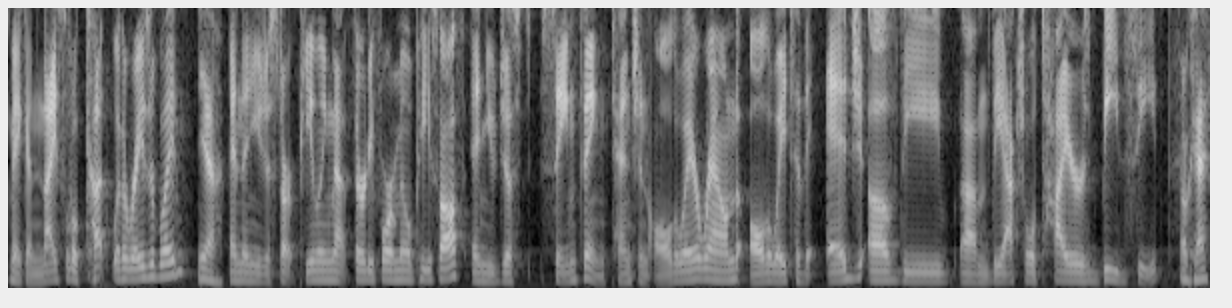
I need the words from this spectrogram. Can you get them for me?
make a nice little cut with a razor blade. Yeah. And then you just start peeling that 34 mil piece off and you just same thing, tension all the way around, all the way to the edge of the um, the actual tire's bead seat, Okay.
